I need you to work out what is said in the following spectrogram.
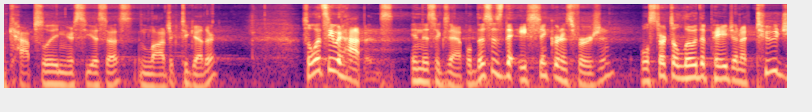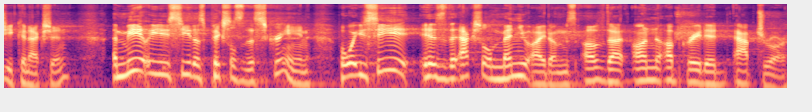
encapsulating your CSS and logic together. So let's see what happens in this example. This is the asynchronous version. We'll start to load the page on a 2G connection. Immediately you see those pixels of the screen, but what you see is the actual menu items of that unupgraded app drawer.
